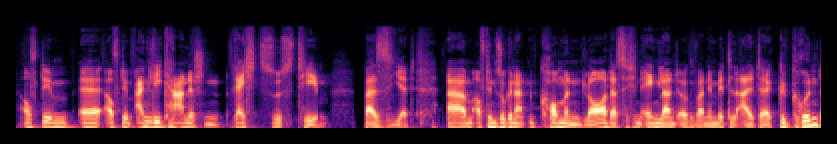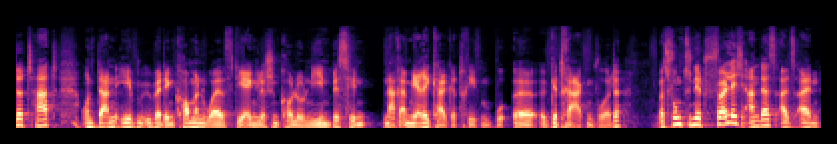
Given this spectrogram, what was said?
auf dem, äh, auf dem anglikanischen Rechtssystem basiert, ähm, auf dem sogenannten Common Law, das sich in England irgendwann im Mittelalter gegründet hat und dann eben über den Commonwealth, die englischen Kolonien, bis hin nach Amerika getrieben, äh, getragen wurde. Es funktioniert völlig anders als ein,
